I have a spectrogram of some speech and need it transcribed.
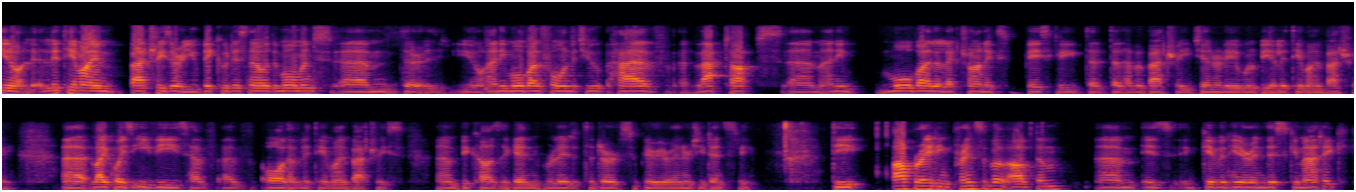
you know, lithium-ion batteries are ubiquitous now at the moment. Um, there, you know, any mobile phone that you have, uh, laptops, um, any mobile electronics, basically that, that have a battery, generally will be a lithium-ion battery. Uh, likewise, EVs have have all have lithium-ion batteries um, because, again, related to their superior energy density. The operating principle of them um, is given here in this schematic.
